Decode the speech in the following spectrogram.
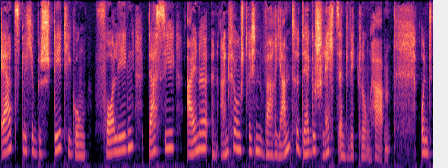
ärztliche Bestätigung vorlegen, dass sie eine, in Anführungsstrichen, Variante der Geschlechtsentwicklung haben. Und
